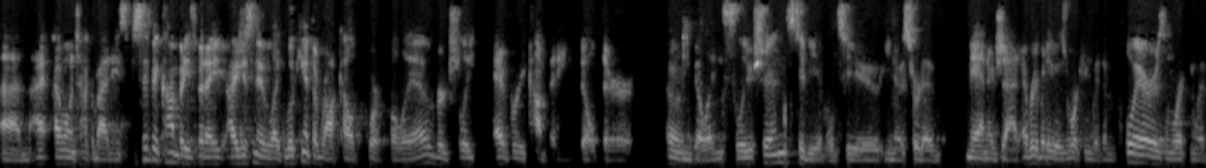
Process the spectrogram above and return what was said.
Um, I, I, won't talk about any specific companies, but I, I just know, like looking at the Rock Health portfolio, virtually every company built their own billing solutions to be able to, you know, sort of manage that. Everybody was working with employers and working with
